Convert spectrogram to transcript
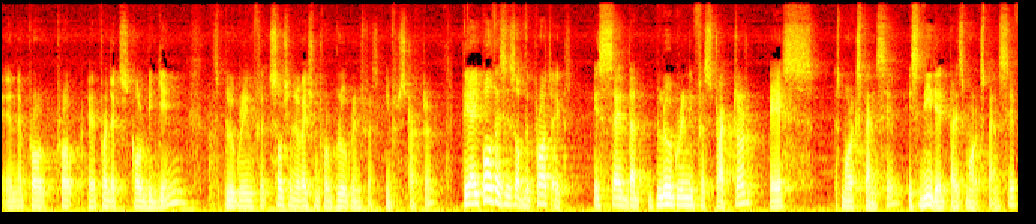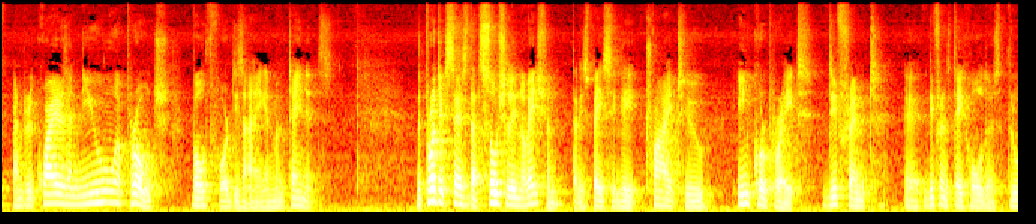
in a, pro, pro, a project called Begin. It's blue green social innovation for blue green infrastructure. The hypothesis of the project is said that blue green infrastructure is, is more expensive, is needed but it's more expensive and requires a new approach both for design and maintenance. The project says that social innovation, that is basically try to incorporate different uh, different stakeholders through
